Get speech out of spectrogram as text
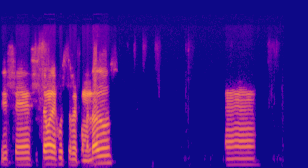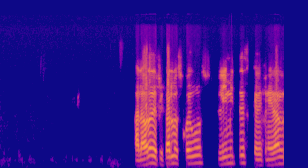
Dice sistema de ajustes recomendados. Eh, a la hora de fijar los juegos límites que definirán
